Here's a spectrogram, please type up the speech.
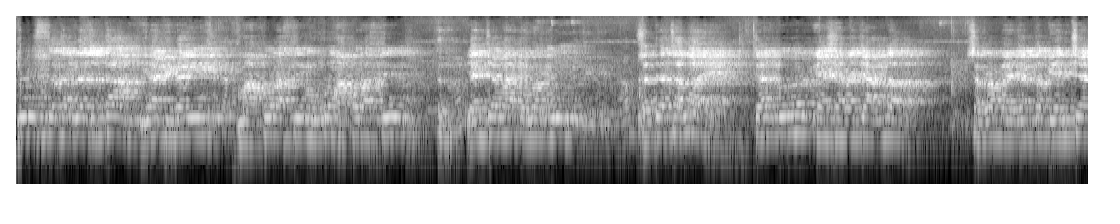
दुरुस्त करण्याचं काम या ठिकाणी महापौर असतील उपमहापौर असतील यांच्या माध्यमातून सध्या चालू आहे त्याचबरोबर या शहराचे आमदार संग्राम जगताप यांच्या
